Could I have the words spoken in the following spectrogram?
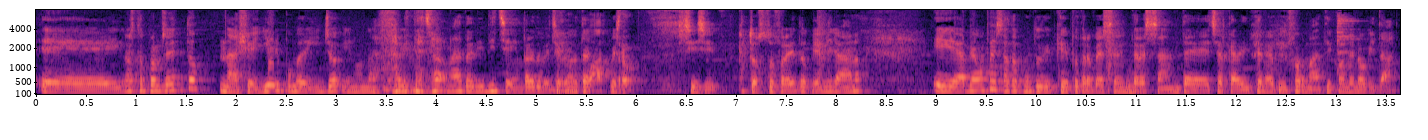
E il nostro progetto nasce ieri pomeriggio in una fredda giornata di dicembre dove c'è venuta questa sì, sì, piuttosto freddo qui a Milano. E abbiamo pensato appunto che potrebbe essere interessante cercare di tenervi informati con le novità.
